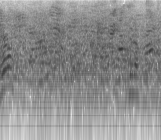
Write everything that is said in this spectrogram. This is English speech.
Girl, get up here.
